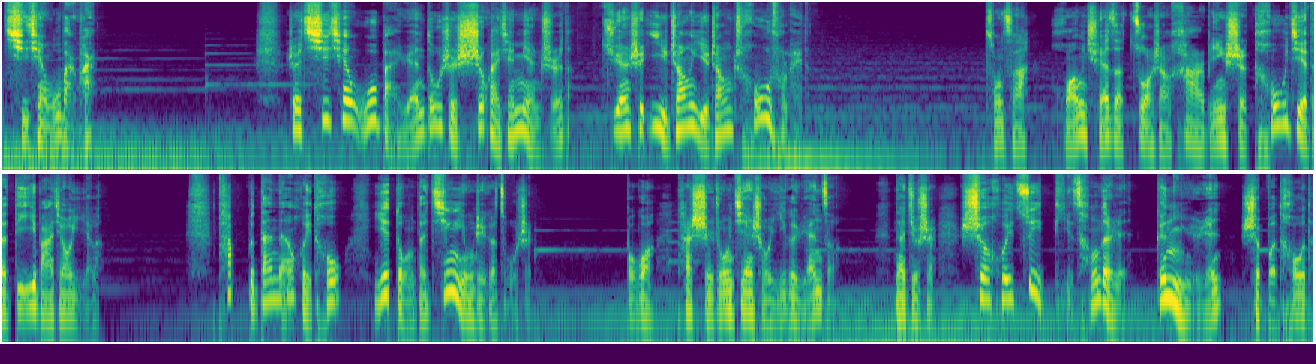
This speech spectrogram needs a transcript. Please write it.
七千五百块。这七千五百元都是十块钱面值的，居然是一张一张抽出来的。从此啊，黄瘸子坐上哈尔滨市偷界的第一把交椅了。他不单单会偷，也懂得经营这个组织。不过他始终坚守一个原则，那就是社会最底层的人跟女人是不偷的。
